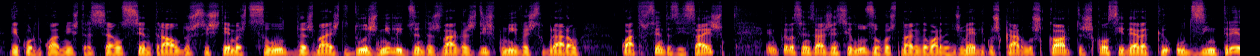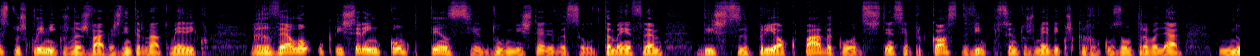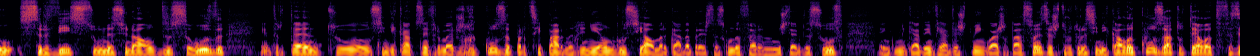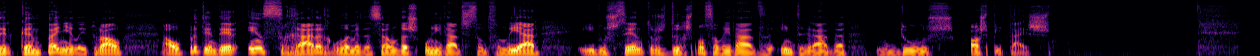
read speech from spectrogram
De acordo com a Administração Central dos Sistemas de Saúde, das mais de 2.200 vagas disponíveis, sobraram 406. Em declarações à agência Lusa, o bastonário da Ordem dos Médicos, Carlos Cortes, considera que o desinteresse dos clínicos nas vagas de internato médico revelam o que diz ser a incompetência do Ministério da Saúde. Também a FNAM diz-se preocupada com a desistência precoce de 20% dos médicos que recusam trabalhar no Serviço Nacional de Saúde. Entretanto, o Sindicato dos Enfermeiros recusa participar na reunião negocial marcada para esta segunda-feira no Ministério da Saúde. Em comunicado enviado este domingo às redações, a estrutura sindical acusa a tutela de fazer campanha eleitoral ao pretender encerrar a regulamentação das unidades de saúde familiar e dos Centros de Responsabilidade Integrada dos Hospitais.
